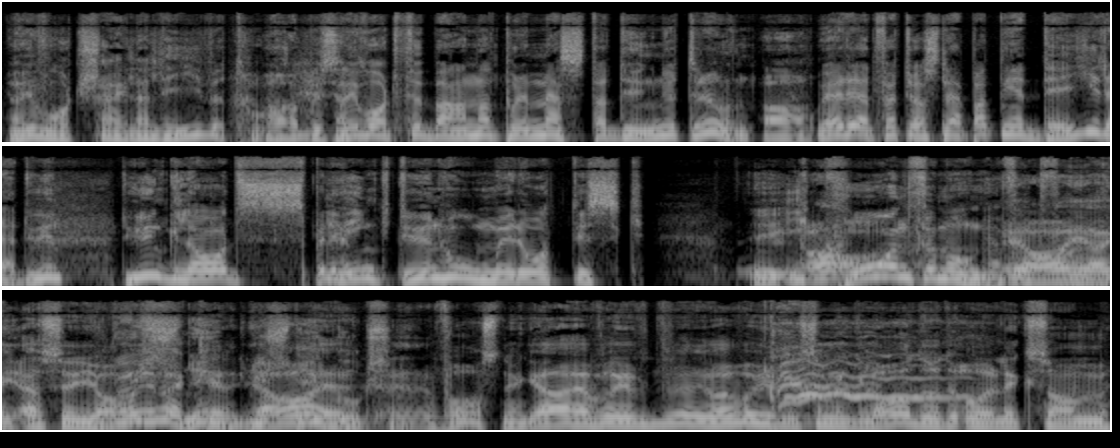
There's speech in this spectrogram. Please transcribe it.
Jag har ju varit så här hela livet Hans. jag har ju varit förbannad på det mesta dygnet runt. Och jag är rädd för att jag har släpat ner dig i det. Du är, en- du är en glad spelevink, du är en homoerotisk eh, ikon för många Ja, jag, alltså, jag Du var ju snygg, verkligen... ja, snygg jag också. var snygg. Ja, jag, var, jag var ju liksom en glad och, och liksom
